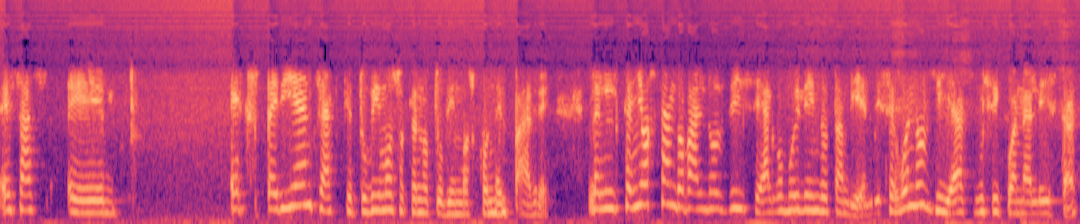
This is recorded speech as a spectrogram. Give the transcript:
esas eh, experiencias que tuvimos o que no tuvimos con el Padre. El señor Sandoval nos dice algo muy lindo también. Dice, buenos días, mis psicoanalistas.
